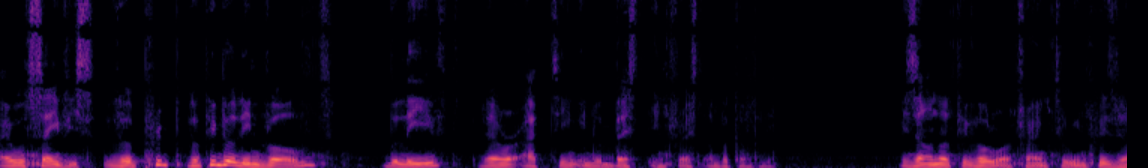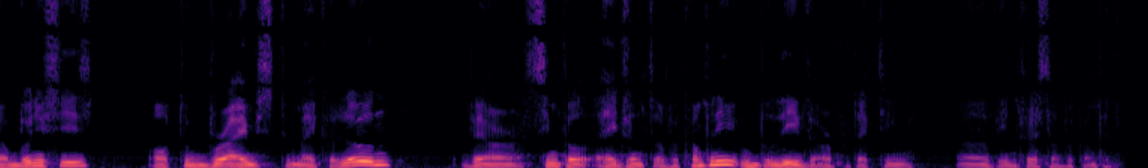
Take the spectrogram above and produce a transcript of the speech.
I will say this. The, the people involved believed they were acting in the best interest of the company. These are not people who are trying to increase their bonuses or to bribes to make a loan. They are simple agents of the company who believe they are protecting uh, the interest of the company.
